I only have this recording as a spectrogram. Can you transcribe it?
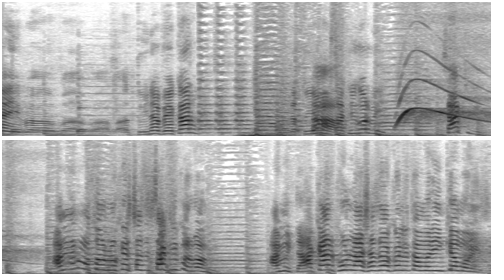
এই বা- বা- বা- বা, তুই না বেকার? তা তুই আমার হ্যাঁ। চাকরি করবি? আপনার মতো লোকের সাথে চাকরি করব আমি। আমি ঢাকার খুলনা আসা যাওয়া করলে তো আমার ইনকাম হয়েছে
